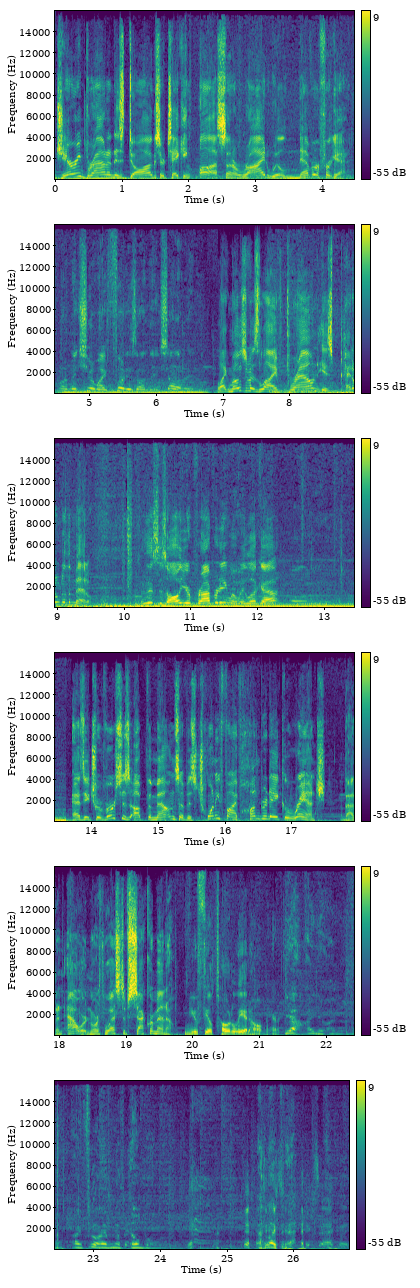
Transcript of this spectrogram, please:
Jerry Brown and his dogs are taking us on a ride we'll never forget. I want to make sure my foot is on the accelerator. Like most of his life, Brown is pedal to the metal. So this is all your property when we look out? As he traverses up the mountains of his 2,500 acre ranch, about an hour northwest of Sacramento. And you feel totally at home here. Yeah, I do. I, I feel I have enough elbow room. I like that. exactly.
